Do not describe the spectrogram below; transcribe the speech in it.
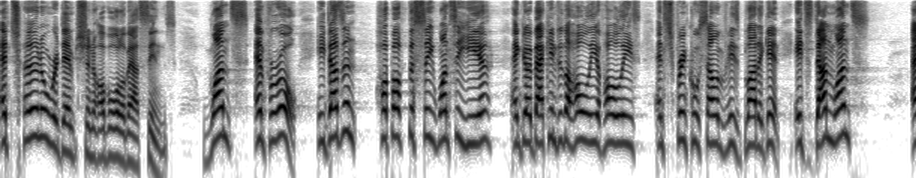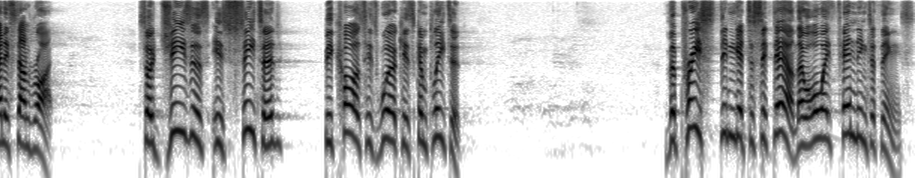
eternal redemption of all of our sins, once and for all. He doesn't hop off the seat once a year and go back into the Holy of Holies and sprinkle some of his blood again. It's done once and it's done right. So Jesus is seated because his work is completed. The priests didn't get to sit down, they were always tending to things.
